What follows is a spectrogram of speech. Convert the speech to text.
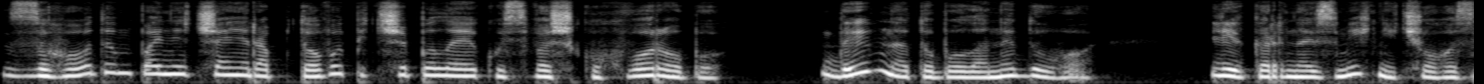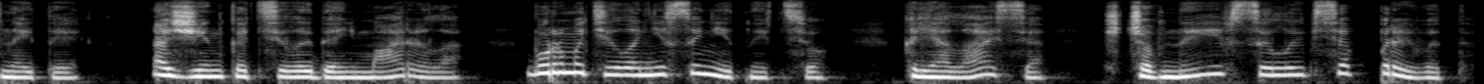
Згодом пані Чень раптово підчепила якусь важку хворобу. Дивна то була недуго. Лікар не зміг нічого знайти, а жінка цілий день марила, бурмотіла нісенітницю, клялася, що в неї вселився привид.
